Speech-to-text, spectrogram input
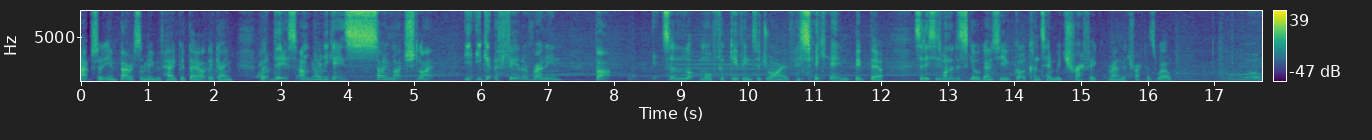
absolutely embarrassing me with how good they are at the game. But this, I'm really getting so much like you, you get the feel of rallying, but it's a lot more forgiving to drive. It's getting bib there. So this is one of the skill games, so you've got to contend with traffic around the track as well. Whoa.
